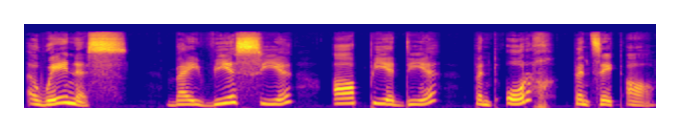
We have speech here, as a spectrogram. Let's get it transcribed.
awareness@wcapd.org.za.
